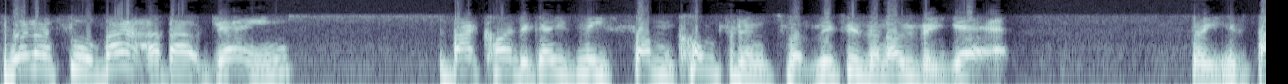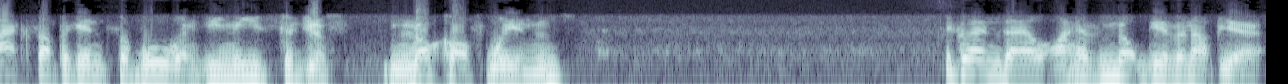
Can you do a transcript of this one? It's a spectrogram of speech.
When I saw that about James, that kind of gave me some confidence that this isn't over yet. So his back's up against the wall and he needs to just knock off wins. To Glendale, I have not given up yet.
